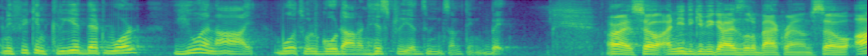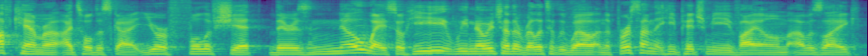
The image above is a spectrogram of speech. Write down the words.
And if we can create that world, you and I both will go down in history as doing something big. All right, so I need to give you guys a little background. So off camera, I told this guy, "You're full of shit. There is no way." So he, we know each other relatively well, and the first time that he pitched me Viome, I was like,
